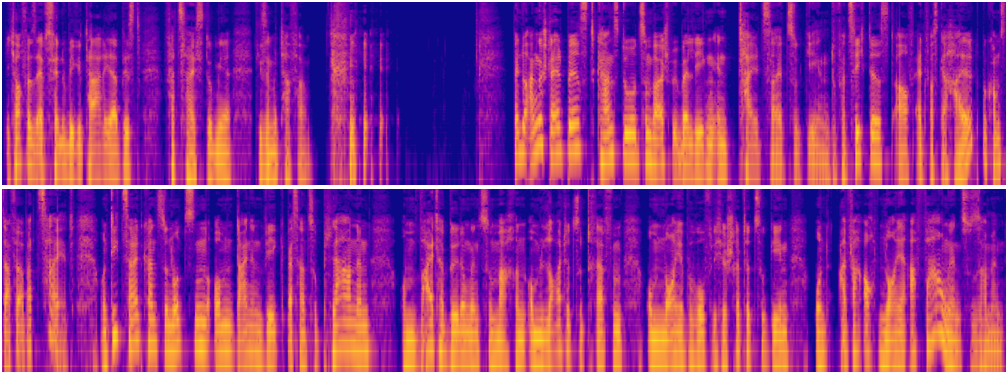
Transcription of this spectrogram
Ich hoffe, selbst wenn du Vegetarier bist, verzeihst du mir diese Metapher. Wenn du angestellt bist, kannst du zum Beispiel überlegen, in Teilzeit zu gehen. Du verzichtest auf etwas Gehalt, bekommst dafür aber Zeit. Und die Zeit kannst du nutzen, um deinen Weg besser zu planen, um Weiterbildungen zu machen, um Leute zu treffen, um neue berufliche Schritte zu gehen und einfach auch neue Erfahrungen zu sammeln.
